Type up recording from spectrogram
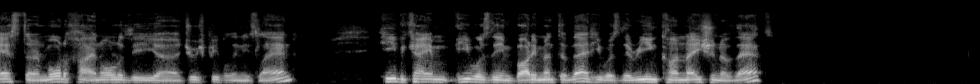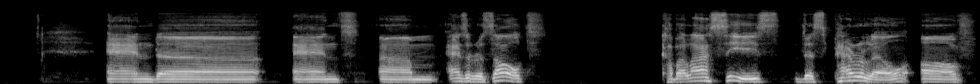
Esther and Mordechai and all of the uh, Jewish people in his land. He became he was the embodiment of that. He was the reincarnation of that. And uh, and um, as a result, Kabbalah sees this parallel of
